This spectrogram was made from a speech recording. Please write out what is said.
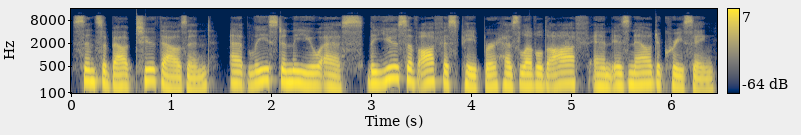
Since about 2000, at least in the US, the use of office paper has leveled off and is now decreasing,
